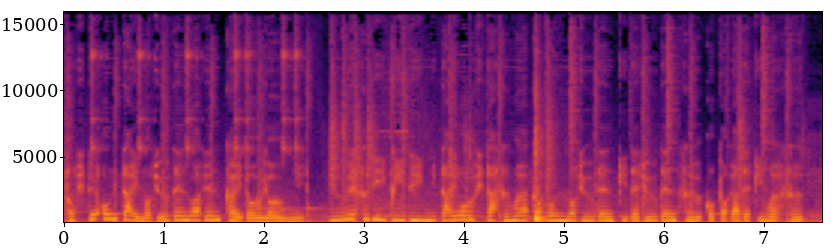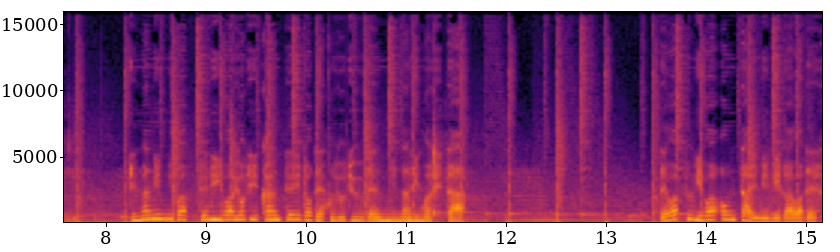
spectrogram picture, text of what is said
そして本体の充電は前回同様に、USB PD に対応したスマートフォンの充電器で充電することができます。ちなみにバッテリーは4時間程度でフル充電になりました。では次は本体右側です。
